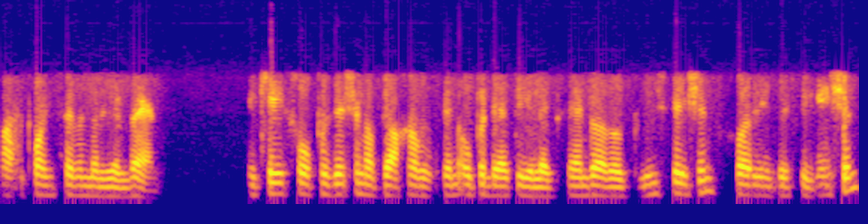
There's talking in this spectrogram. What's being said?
1.7 million rand. A case for possession of dagga was then opened at the Alexandra Road Police Station for the investigation,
